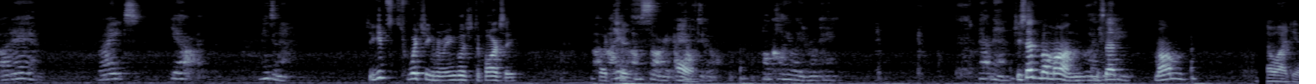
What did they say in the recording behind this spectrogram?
آره. Right. Yeah. میدونم. she keeps switching from English to Farsi. Which I, is I'm sorry. I odd. have to go. I'll call you later, okay? Batman. She said I'm Maman. glad Is you that came. Mom? No idea.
